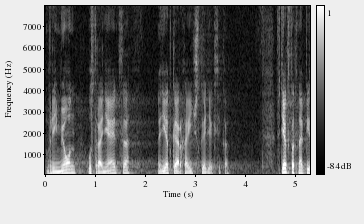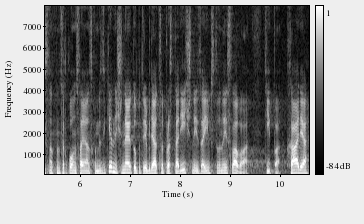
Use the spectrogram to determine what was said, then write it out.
времен, устраняется редкая архаическая лексика. В текстах, написанных на церковно-славянском языке, начинают употребляться просторечные заимствованные слова типа «харя»,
